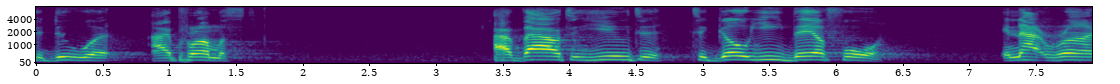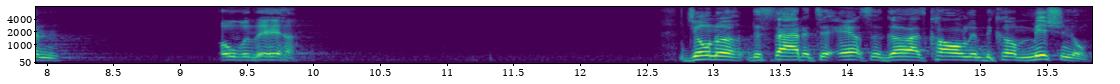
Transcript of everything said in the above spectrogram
to do what I promised. I vow to you to, to go ye therefore and not run over there. Jonah decided to answer God's call and become missional.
